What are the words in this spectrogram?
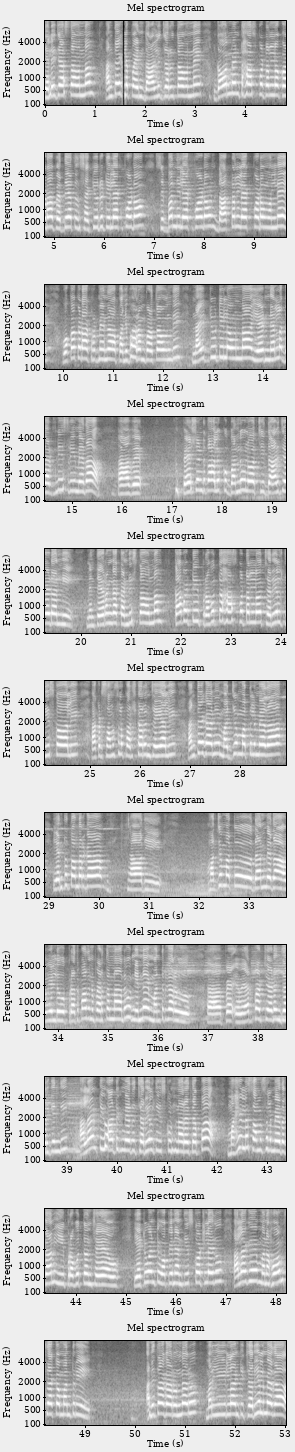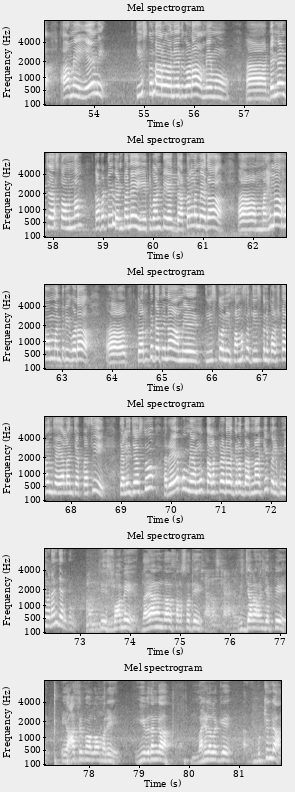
తెలియజేస్తూ ఉన్నాం. అంతే పైన దాడులు జరుగుతూ ఉన్నాయి. గవర్నమెంట్ హాస్పిటల్లో కూడా పెద్ద ఎత్తున సెక్యూరిటీ లేకపోవడం సిబ్బంది లేకపోవడం డాక్టర్లు లేకపోవడం వల్లే ఒక్కొక్క డాక్టర్ మీద పనిభారం పడుతూ ఉంది. నైట్ డ్యూటీలో ఉన్న ఏడు నెలల గర్భిణీ స్త్రీ మీద పేషెంట్ తాలూకు బంధువులు వచ్చి దాడి చేయడాన్ని మేము తీవ్రంగా ఖండిస్తూ ఉన్నాం. కాబట్టి ప్రభుత్వ హాస్పిటల్లో చర్యలు తీసుకోవాలి అక్కడ సమస్యలు పరిష్కారం చేయాలి. అంతేగాని మద్యం మత్తుల మీద ఎంత తొందరగా అది మద్యం మత్తు దాని మీద వీళ్ళు ప్రతిపాదన పెడుతున్నారు. నిన్నే మంత్రి గారు ఏర్పాటు చేయడం జరిగింది. అలాంటి వాటి మీద చర్యలు తీసుకుంటున్నారే తప్ప మహిళల సమస్యల మీద కానీ ఈ ప్రభుత్వం చే ఎటువంటి ఒపీనియన్ తీసుకోవట్లేదు. అలాగే మన హోంశాఖ మంత్రి అనిత గారు ఉన్నారు. మరి ఇలాంటి చర్యల మీద ఆమె ఏమి తీసుకున్నారు అనేది కూడా మేము డిమాండ్ చేస్తూ ఉన్నాం. కాబట్టి వెంటనే ఇటువంటి ఘటనల మీద మహిళా హోంమంత్రి కూడా త్వరితగతిన ఆమె తీసుకొని సమస్య తీసుకుని పరిష్కారం చేయాలని చెప్పేసి తెలియజేస్తూ రేపు మేము కలెక్టరేట్ దగ్గర ధర్నాకి పిలుపునివ్వడం జరిగింది. ఈ స్వామి దయానంద సరస్వతి విద్యాలయం అని చెప్పి ఈ ఆశ్రమంలో మరి ఈ విధంగా మహిళలకి ముఖ్యంగా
